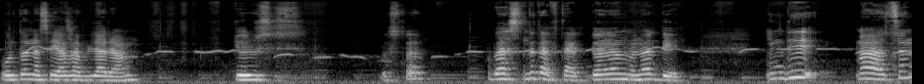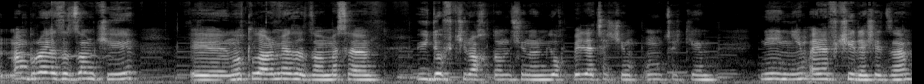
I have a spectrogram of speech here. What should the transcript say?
Burada nəsə yaza bilərəm. Görürsüz. Dostlar. Bu əslində dəftər. Dönər dönər deyil. İndi mən üçün mən buraya yazacağam ki, e, notlarımı yazacağam. Məsələn, video fikir axtarım düşünürəm. Yox, belə çəkim, onu çəkim. Edeyim? Elə fikirləşəcəm.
